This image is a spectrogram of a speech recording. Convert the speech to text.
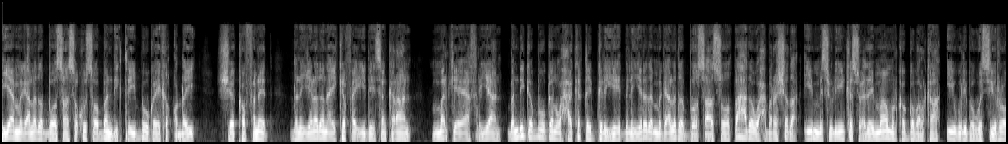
ayaa magaalada boosaaso ku soo bandhigtay buug ay ka qodhay sheekofaneed dhallinyaradan ay ka faa'iidaysan karaan markii ay akhriyaan. Bandhigga buuggan waxaa ka qaybgelayay dhallinyarada magaalada boosaaso bahda waxbarashada iyo mas'uuliyiin ka socday maamulka gobolka iyo weliba wasiiro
